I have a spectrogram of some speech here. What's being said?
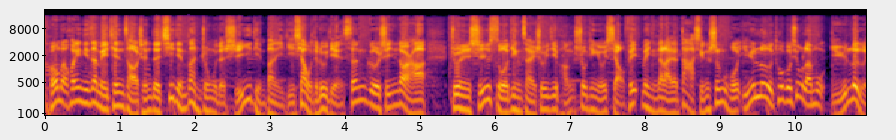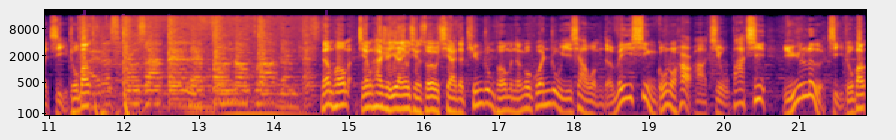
朋友们，欢迎您在每天早晨的七点半、中午的十一点半以及下午的六点三个时间段啊，准时锁定在收音机旁，收听由小飞为您带来的大型生活娱乐脱口秀栏目《娱乐济州帮》。那，朋友们，节目开始，依然有请所有亲爱的听众朋友们能够关注一下我们的微信公众号啊，九八七娱乐济州帮。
